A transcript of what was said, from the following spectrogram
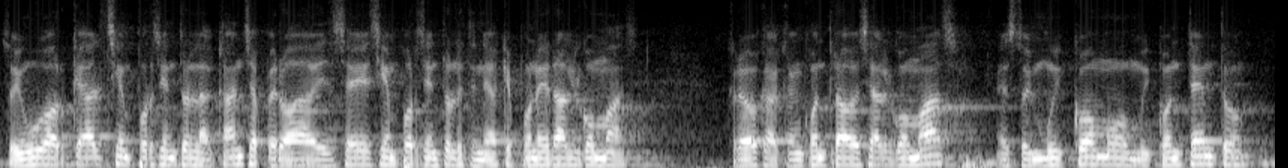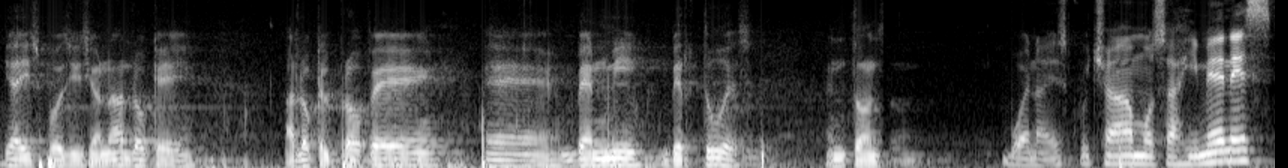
Soy un jugador que da el 100% en la cancha, pero a ese 100% le tenía que poner algo más. Creo que acá he encontrado ese algo más. Estoy muy cómodo, muy contento y a disposición a lo que, a lo que el profe eh, ve en mí, virtudes. Entonces, Bueno, ahí escuchábamos a Jiménez.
